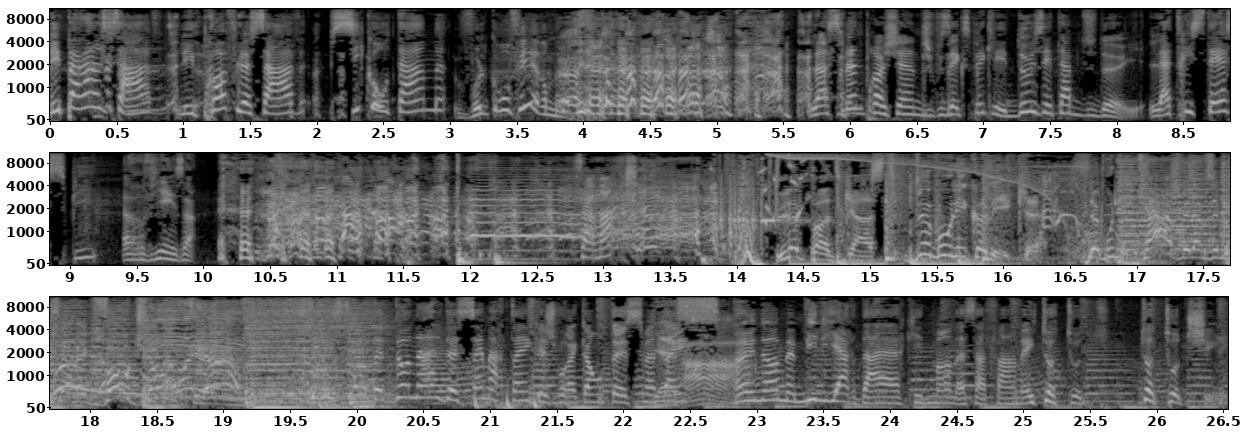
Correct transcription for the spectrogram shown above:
Les parents le savent, les profs le savent, Psychotam vous le confirme. La semaine prochaine, je vous explique les deux étapes du deuil. La tristesse, puis reviens-en. Ça marche, hein? Le podcast Debout les comiques. Debout les caves, mesdames et messieurs, avec vos jokes. C'est l'histoire de Donald de Saint-Martin que je vous raconte euh, ce matin. Yes. Un homme milliardaire qui demande à sa femme, « Hey, t'as tout, t'as tout, chérie.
